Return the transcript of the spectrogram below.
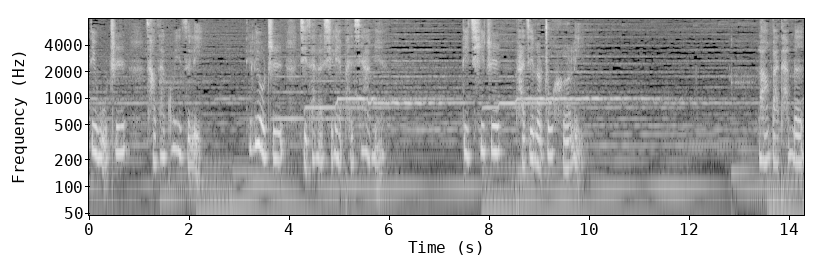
第五只藏在柜子里，第六只挤在了洗脸盆下面。第七只爬进了钟盒里，狼把它们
